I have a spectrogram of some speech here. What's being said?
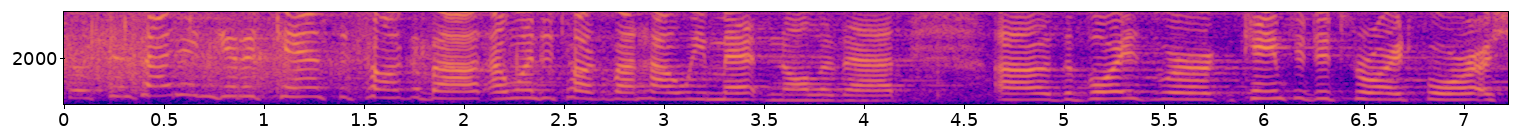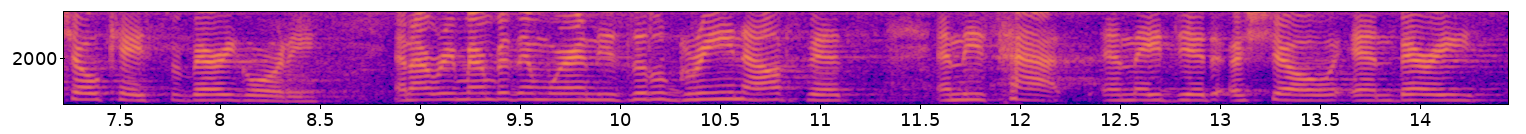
So since I didn't get a chance to talk about, I wanted to talk about how we met and all of that. Uh, the boys were came to Detroit for a showcase for Berry Gordy, and I remember them wearing these little green outfits and these hats, and they did a show in Berry's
